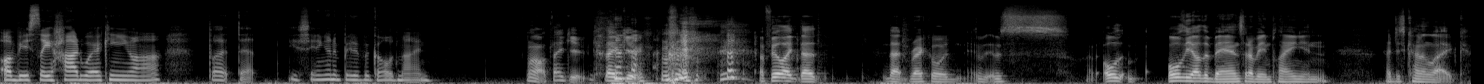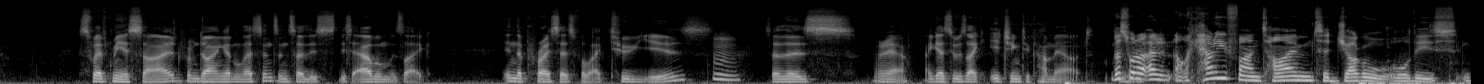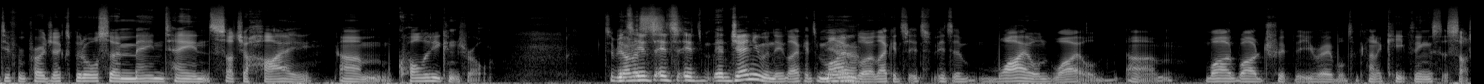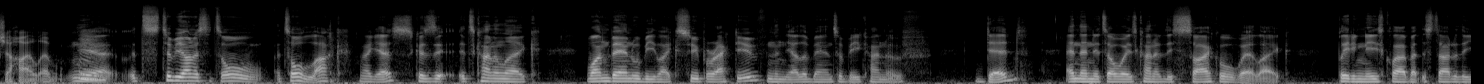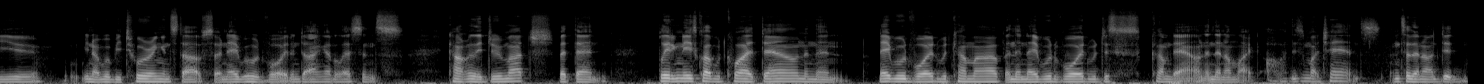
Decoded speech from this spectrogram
obviously hardworking you are, but that you're sitting on a bit of a gold mine. Oh, thank you, thank you. I feel like that that record it, it was all all the other bands that I've been playing in, had just kind of like swept me aside from dying adolescence, and so this this album was like in the process for like two years. Hmm. So there's yeah, I guess it was like itching to come out. That's what I, I don't know. Like, how do you find time to juggle all these different projects, but also maintain such a high um, quality control? To be it's, honest, it's, it's it's it genuinely like it's mind Yeah. blowing. Like it's it's it's a wild, wild, um, wild, wild trip that you're able to kind of keep things to such a high level. Yeah, it's to be honest, it's all it's all luck, I guess, because it, it's kind of like one band will be like super active, and then the other bands will be kind of dead, and then it's always kind of this cycle where like Bleeding Knees Club at the start of the year, you know, we'll be touring and stuff, so Neighbourhood Void and Dying Adolescence can't really do much, but then Bleeding Knees Club would quiet down, and then Neighbourhood Void would come up, and then Neighbourhood Void would just come down, and then I'm like, oh, this is my chance, and so then I did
